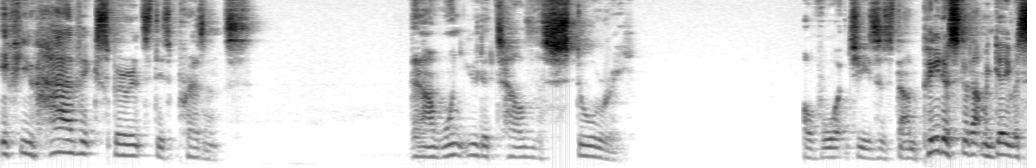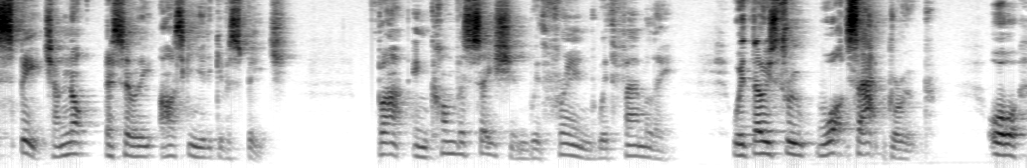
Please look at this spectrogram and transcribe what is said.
if you have experienced his presence, then I want you to tell the story of what Jesus done. Peter stood up and gave a speech. I'm not necessarily asking you to give a speech, but in conversation with friend, with family, with those through WhatsApp group or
